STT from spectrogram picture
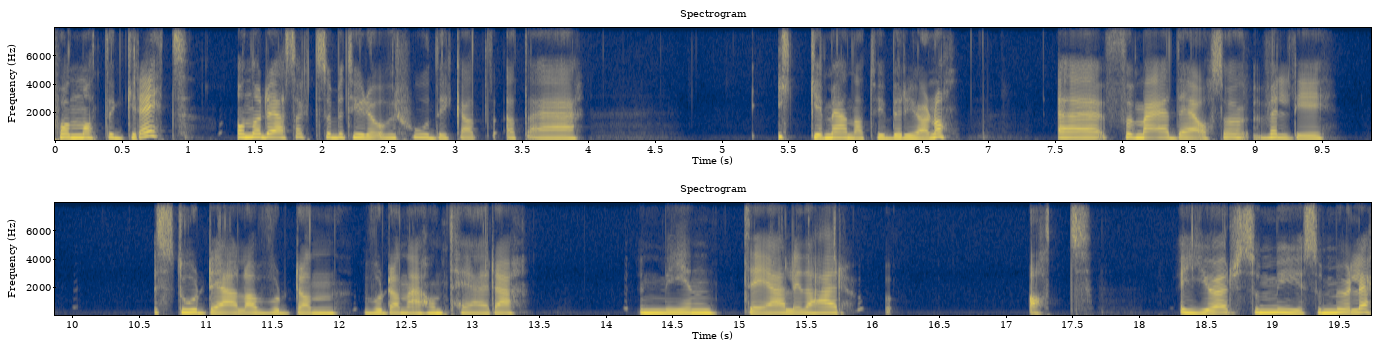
På en måte greit. og når det er sagt, så betyr det overhodet ikke at, at jeg ikke mener at vi bør gjøre noe. Uh, for meg er det også en veldig stor del av hvordan, hvordan jeg håndterer min del i det her. At jeg gjør så mye som mulig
